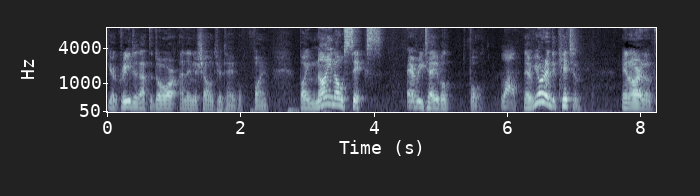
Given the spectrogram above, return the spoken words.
you're greeted at the door and then you're shown to your table. Fine. By 9.06, every table full. Wow. Now, if you're in the kitchen in Ireland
